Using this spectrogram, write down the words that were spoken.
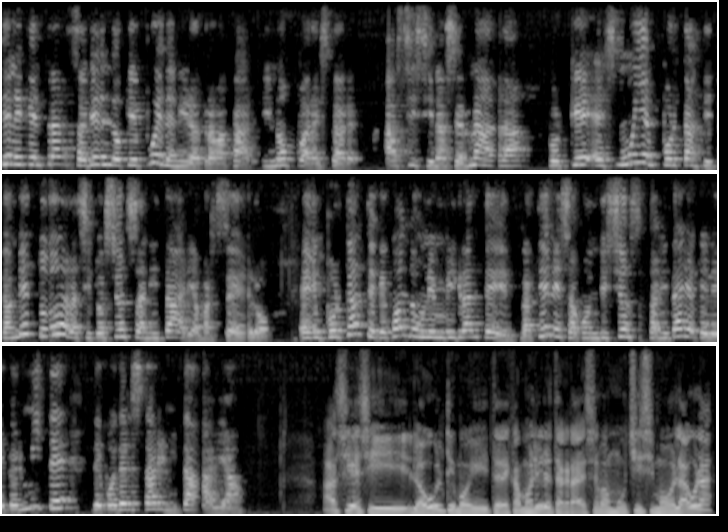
tiene que entrar sabiendo que pueden ir a trabajar y no para estar así sin hacer nada, porque es muy importante y también toda la situación sanitaria, Marcelo. Es importante que cuando un inmigrante entra, tiene esa condición sanitaria que le permite de poder estar en Italia. Así es, y lo último, y te dejamos libre, te agradecemos muchísimo, Laura,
